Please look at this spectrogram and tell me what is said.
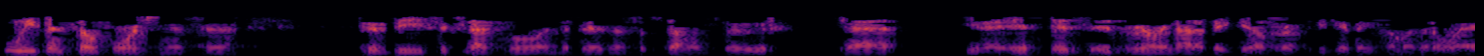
we've been so fortunate to to be successful in the business of selling food that you know it, it's it's really not a big deal for us to be giving some of it away.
